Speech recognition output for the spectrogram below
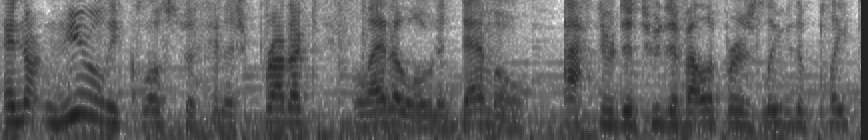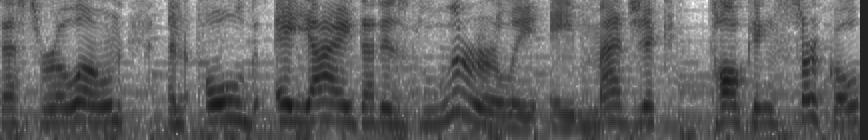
and not nearly close to a finished product, let alone a demo. After the two developers leave the playtester alone, an old AI that is literally a magic talking circle,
